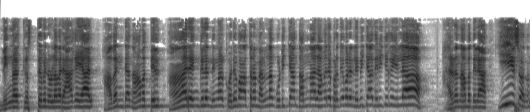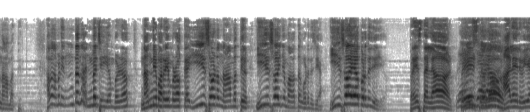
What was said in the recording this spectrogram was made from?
നിങ്ങൾ ക്രിസ്തുവിനുള്ളവരാകയാൽ അവന്റെ നാമത്തിൽ ആരെങ്കിലും നിങ്ങൾക്ക് ഒരു മാത്രം വെള്ളം കുടിക്കാൻ തന്നാൽ അവന് പ്രതിഫലം ലഭിക്കാതിരിക്കുകയില്ല. ആരുടെ നാമത്തിലാ ഈശോ എന്ന നാമത്തിൽ. അപ്പൊ നമ്മൾ എന്ത് നന്മ ചെയ്യുമ്പോഴും നന്ദി പറയുമ്പോഴൊക്കെ ഈശോയുടെ നാമത്തിൽ ഈശോയ്ക്ക് മഹത്വം കൊടുത്ത് ചെയ്യാം. ഈശോയെ പ്രതി ചെയ്യുക praise the Lord praise the Lord ഹല്ലേലൂയ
